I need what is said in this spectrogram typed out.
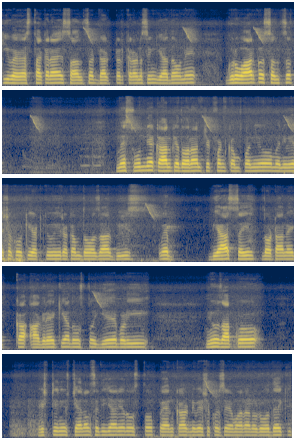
की व्यवस्था कराएँ। सांसद डॉक्टर करण सिंह यादव ने गुरुवार को संसद में शून्य काल के दौरान चिटफंड कंपनियों में निवेशकों की अटकी हुई रकम 2020 में ब्याज सहित लौटाने का आग्रह किया। दोस्तों, ये बड़ी न्यूज़ आपको हिस्ट्री न्यूज़ चैनल से दी जा रही है। दोस्तों, पैन कार्ड निवेशकों से हमारा अनुरोध है कि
